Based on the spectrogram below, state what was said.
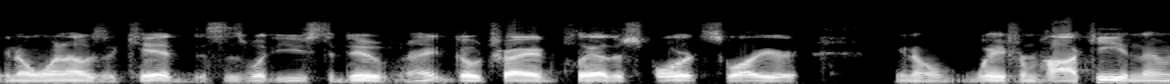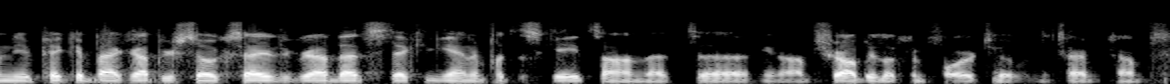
you know, when I was a kid. This is what you used to do, right? Go try and play other sports while you're you know, away from hockey, and then when you pick it back up, you're so excited to grab that stick again and put the skates on that uh, you know I'm sure I'll be looking forward to it when the time comes.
